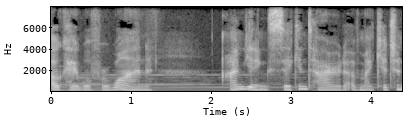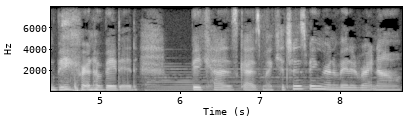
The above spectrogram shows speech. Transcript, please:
okay, well for one, I'm getting sick and tired of my kitchen being renovated because, guys, my kitchen is being renovated right now.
